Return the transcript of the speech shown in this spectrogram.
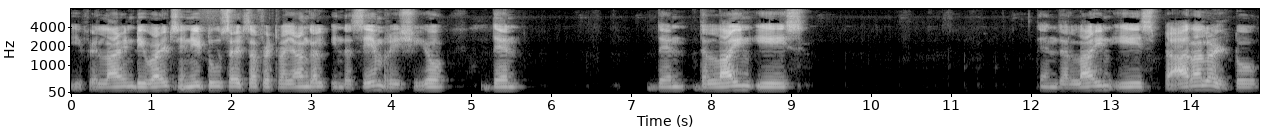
if a line divides any two sides of a triangle in the same ratio then then the line is then the line is parallel to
